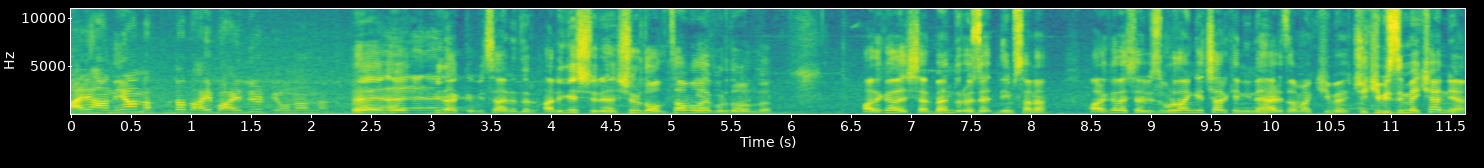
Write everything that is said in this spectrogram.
Ali anıyı anlat. Burada dayı bayılıyor diyor onu anlat. He he bir dakika bir saniye dur. Ali geç şuraya. Şurada oldu. Tam olay burada oldu. Arkadaşlar ben dur özetleyeyim sana. Arkadaşlar biz buradan geçerken yine her zaman gibi. Çünkü bizim mekan ya.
